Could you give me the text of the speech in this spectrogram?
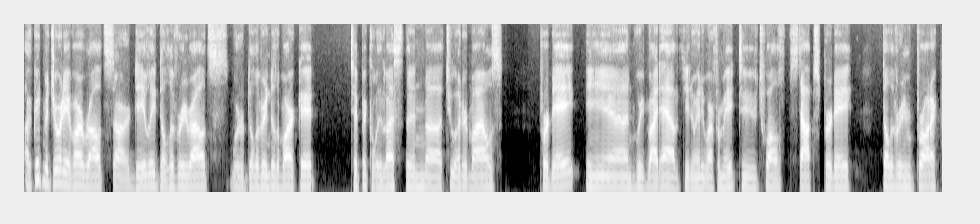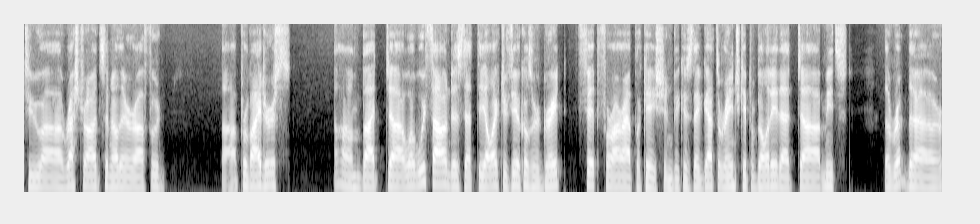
a good majority of our routes are daily delivery routes. We're delivering to the market, typically less than uh, 200 miles per day, and we might have you know anywhere from eight to 12 stops per day delivering product to uh, restaurants and other uh, food uh, providers. Um, but uh, what we found is that the electric vehicles are a great fit for our application because they've got the range capability that uh, meets the the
